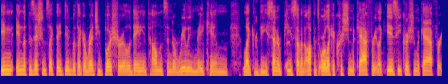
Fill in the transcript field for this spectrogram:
in in the positions like they did with like a Reggie Bush or a LaDainian Tomlinson to really make him like the centerpiece of an offense, or like a Christian McCaffrey? Like, is he Christian McCaffrey?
